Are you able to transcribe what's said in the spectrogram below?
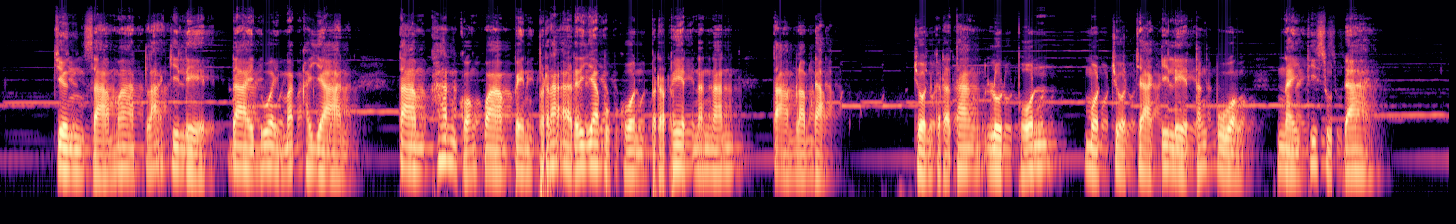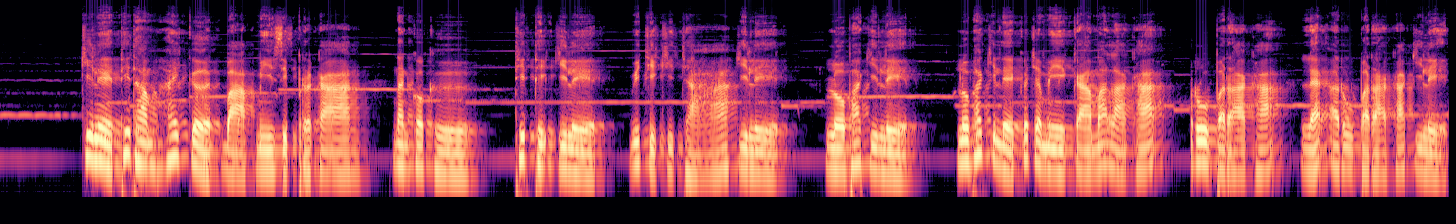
ๆ จึงสามารถละกิเลสได้ด้วยมรรคญาณ ตามขั้นของความเป็นพระอริยบุคคลประเภทนั้นๆ ตามลำดับ จนกระทั่งหลุดพ้น หมดจดจากกิเลสทั้งปวงในที่สุดได้ กิเลสที่ทำให้เกิดบาปมีสิบประการ นั่นก็คือ ทิฏฐิกิเลส วิจิกิจฉากิเลส โลภกิเลส โลภกิเลสก็จะมีกามราคะ รูปราคะ และอรูปราคะกิเลส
